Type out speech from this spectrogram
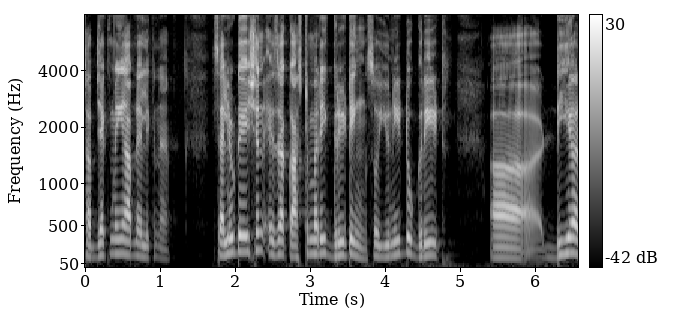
सब्जेक्ट में ही आपने लिखना है। Salutation is a customary greeting so you need to greet uh, dear.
